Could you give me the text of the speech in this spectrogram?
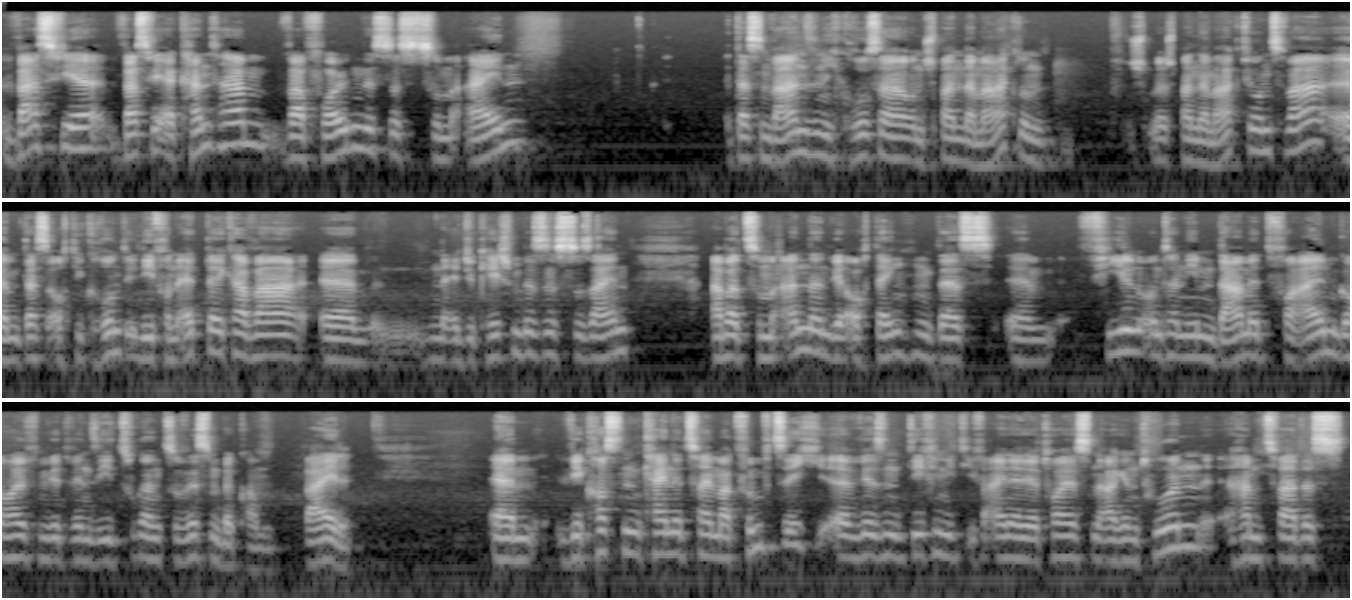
was wir, was wir erkannt haben, war folgendes, dass zum einen, das ein wahnsinnig großer und spannender Markt und spannender Markt für uns war, ähm, dass auch die Grundidee von AdBaker war, ähm, ein Education-Business zu sein, aber zum anderen wir auch denken, dass ähm, vielen Unternehmen damit vor allem geholfen wird, wenn sie Zugang zu Wissen bekommen, weil ähm, wir kosten keine 2,50 Mark, äh, wir sind definitiv eine der teuersten Agenturen, haben zwar das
